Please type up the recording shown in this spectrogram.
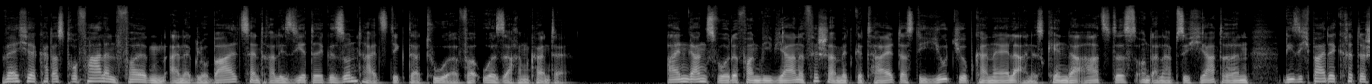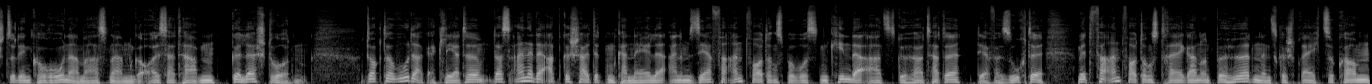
welche katastrophalen Folgen eine global zentralisierte Gesundheitsdiktatur verursachen könnte Eingangs wurde von Viviane Fischer mitgeteilt, dass die YouTube-Kanäle eines Kinderarztes und einer Psychiaterin, die sich beide kritisch zu den Corona-Maßnahmen geäußert haben, gelöscht wurden. Dr. Wodak erklärte, dass einer der abgeschalteten Kanäle einem sehr verantwortungsbewussten Kinderarzt gehört hatte, der versuchte, mit Verantwortungsträgern und Behörden ins Gespräch zu kommen,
